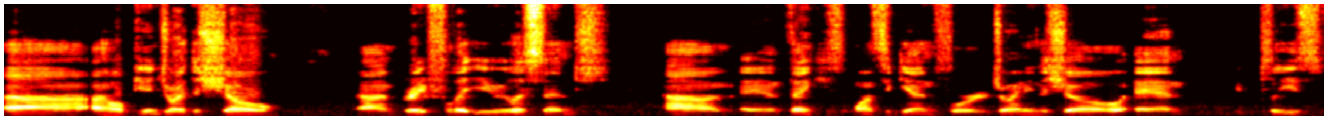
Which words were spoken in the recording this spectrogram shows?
uh, I hope you enjoyed the show. I'm grateful that you listened. Um, and thank you once again for joining the show. And please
